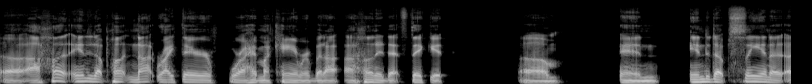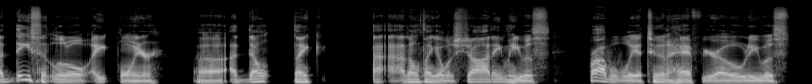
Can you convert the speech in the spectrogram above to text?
uh i hunt ended up hunting not right there where i had my camera but i, I hunted that thicket um and ended up seeing a, a decent little eight pointer uh i don't think I, I don't think i would have shot him he was probably a two and a half year old he was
